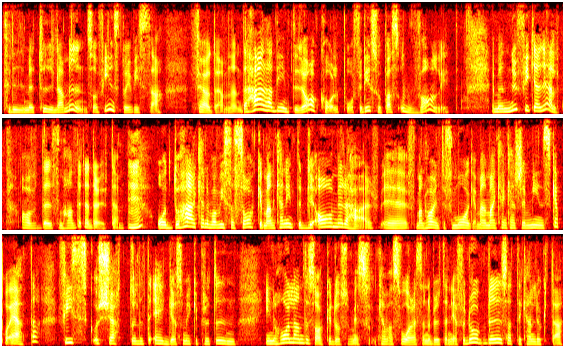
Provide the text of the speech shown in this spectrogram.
trimetylamin som finns då i vissa födoämnen. Det här hade inte jag koll på, för det är så pass ovanligt. Men nu fick jag hjälp av dig som hade det där ute. Och då här kan det vara vissa saker, man kan inte bli av med det här, eh, för man har inte förmåga, men man kan kanske minska på att äta fisk och kött och lite ägg, och så mycket proteininnehållande saker då som är, kan vara svåra sen att bryta ner, för då blir det så att det kan lukta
